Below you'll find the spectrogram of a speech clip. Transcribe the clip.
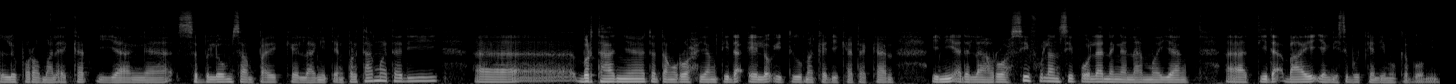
Lalu para malaikat yang uh, sebelum sampai ke langit yang pertama tadi uh, bertanya tentang roh yang tidak elok itu maka dikatakan ini adalah roh si fulan si fulan dengan nama yang uh, tidak baik yang disebutkan di muka bumi.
